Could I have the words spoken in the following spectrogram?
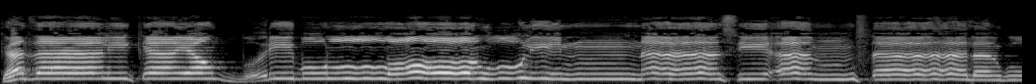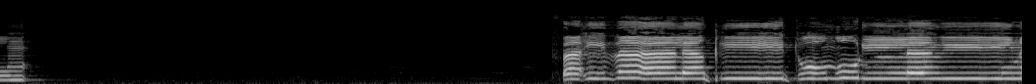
كذلك يضرب الله للناس أمثالهم. فاذا لقيتم الذين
